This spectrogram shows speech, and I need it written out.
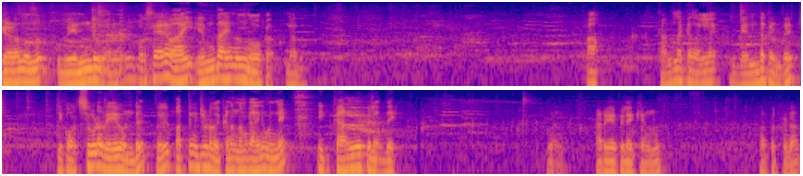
കിടന്നൊന്ന് വെന്ത് വരണം. കുറച്ച് നേരമായി. എന്തായെന്നൊന്ന് നോക്കാം. അല്ലാതെ ആ കണ്ണൊക്കെ നല്ല വെന്തിട്ടുണ്ട്. ഇനി കുറച്ചുകൂടെ വേവുണ്ട്. ഒരു പത്ത് മിനിറ്റ് കൂടെ വെക്കണം. നമുക്ക് അതിന് മുന്നേ ഈ കറിവേപ്പില അതെ കറിവേപ്പിലൊക്കെ ഒന്ന് നമുക്കിടാം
